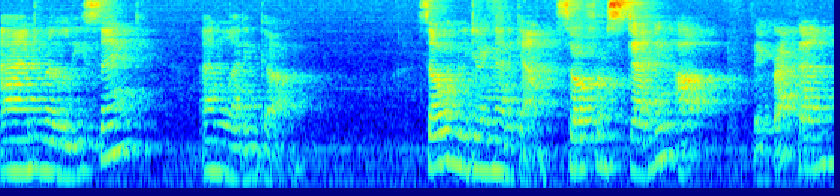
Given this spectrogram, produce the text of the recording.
and releasing and letting go. So we're going to be doing that again. So from standing up, big breath in,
